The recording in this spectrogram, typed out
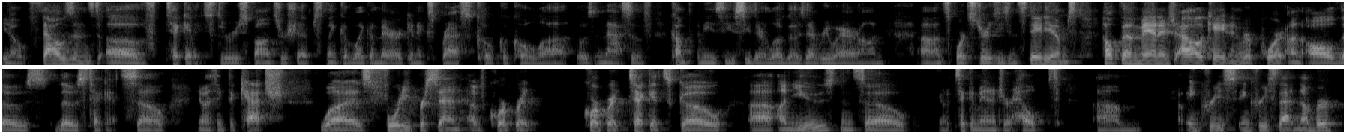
you know thousands of tickets through sponsorships think of like american express coca-cola those massive companies you see their logos everywhere on on sports jerseys and stadiums help them manage allocate and report on all those those tickets so you know, I think the catch was 40% of corporate corporate tickets go uh, unused, and so you know, Ticket Manager helped um, increase increase that number.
